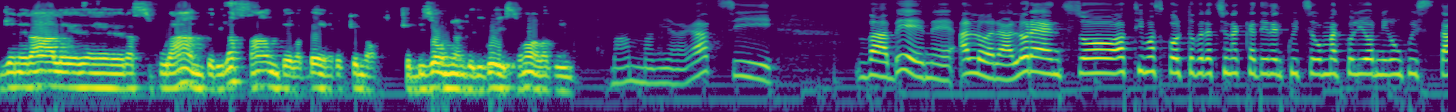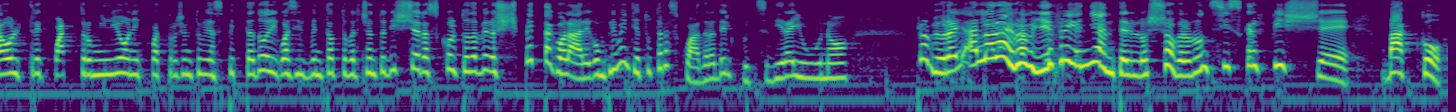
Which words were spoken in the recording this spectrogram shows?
generale eh, rassicurante, rilassante, va bene, perché no? C'è bisogno anche di questo, no? Alla fine. Mamma mia, ragazzi. Va bene. Allora, Lorenzo, ottimo ascolto operazione a catena. Il quiz con Marco Liorni conquista oltre 4 milioni e 400 mila spettatori, quasi il 28% di share. Ascolto davvero spettacolare. Complimenti a tutta la squadra del quiz di Rai 1. Proprio Rai, alla Rai proprio gli frega niente dello sciopero, non si scalfisce. Bacco,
